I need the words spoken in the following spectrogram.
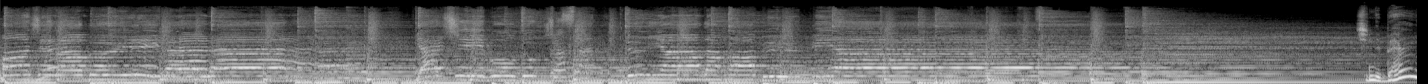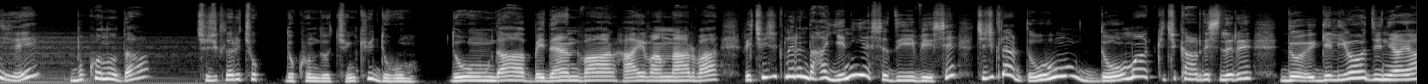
Macera böyle ilerler. Gerçeği buldukça sen Dünya daha büyük bir yer. Şimdi bence bu konuda çocukları çok dokundu çünkü doğum. Doğumda beden var, hayvanlar var ve çocukların daha yeni yaşadığı bir şey. Çocuklar doğum, doğuma küçük kardeşleri geliyor dünyaya,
